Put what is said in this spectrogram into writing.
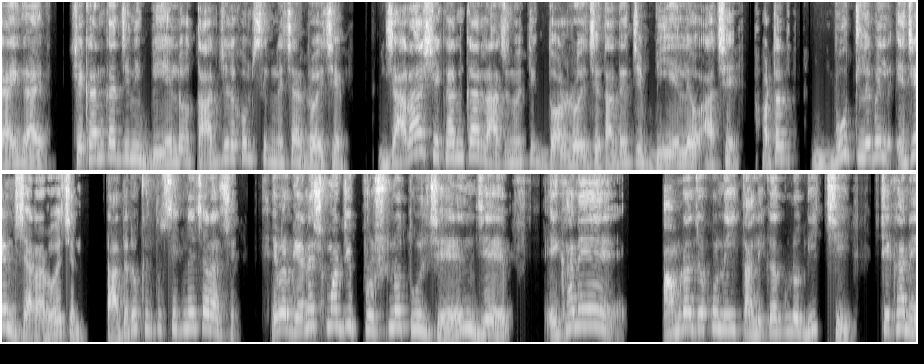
জায়গায় সেখানকার যিনি বিএলও তার যেরকম সিগনেচার রয়েছে, যারা সেখানকার রাজনৈতিক দল রয়েছে, তাদের যে বিএলও আছে, অর্থাৎ বুথ লেভেল এজেন্ট যারা রয়েছেন, তাদেরও কিন্তু সিগনেচার আছে। এবার জ্ঞানেশ কুমারজি প্রশ্ন তুলছেন যে, এখানে আমরা যখন এই তালিকাগুলো দিচ্ছি, সেখানে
